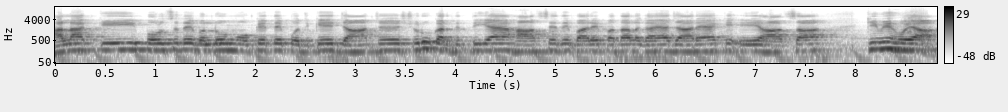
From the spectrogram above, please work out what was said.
ਹਾਲਾਂਕਿ ਪੁਲਿਸ ਦੇ ਵੱਲੋਂ ਮੌਕੇ ਤੇ ਪੁੱਜ ਕੇ ਜਾਂਚ ਸ਼ੁਰੂ ਕਰ ਦਿੱਤੀ ਹੈ। ਹਾਦਸੇ ਦੇ ਬਾਰੇ ਪਤਾ ਲਗਾਇਆ ਜਾ ਰਿਹਾ ਹੈ ਕਿ ਇਹ ਹਾਦਸਾ ਕਿਵੇਂ ਹੋਇਆ।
